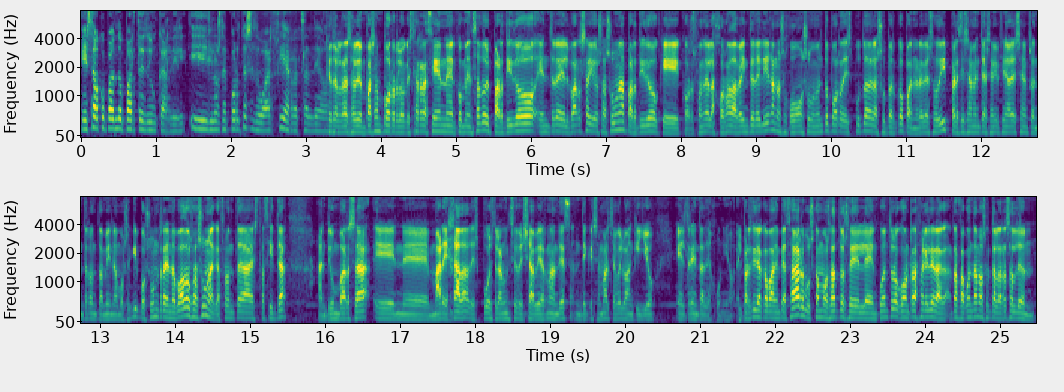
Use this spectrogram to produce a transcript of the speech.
está ocupando parte de un carril. Y los deportes, Eduardo García, Rachaldeón. ¿Qué tal, Rachaldeón? Pasan por lo que está recién eh, comenzado el partido entre el Barça y Osasuna, partido que corresponde a la jornada 20 de Liga. No se jugó en su momento por la disputa de la Supercopa en Arabia Saudí. Precisamente en semifinales se enfrentaron también ambos equipos. Un renovado Osasuna que afronta esta cita ante un Barça en. Eh, marejada después del anuncio de Xavi Hernández de que se marcha del banquillo el 30 de junio. El partido acaba de empezar, buscamos datos del encuentro con Rafa Aguilera. Rafa, cuéntanos qué tal la Raza León.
